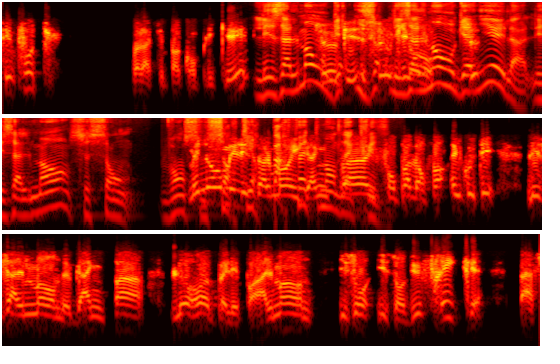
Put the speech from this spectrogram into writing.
c'est foutu. Voilà, c'est pas compliqué. Les Allemands, ont, les Allemands ont gagné là. Les Allemands se sont vont mais se non, sortir mais les Allemands, ils parfaitement gagnent pas, crise. ils font pas d'enfants. Écoutez, les Allemands ne gagnent pas. L'Europe, elle est pas allemande. Ils ont, ils ont du fric parce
